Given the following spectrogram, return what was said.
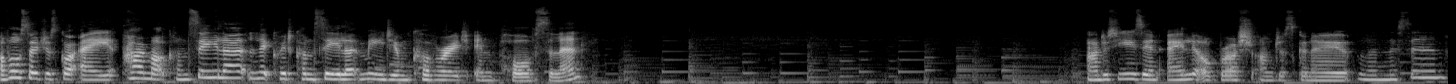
I've also just got a Primark concealer, liquid concealer, medium coverage in porcelain. I'm just using a little brush, I'm just going to blend this in.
